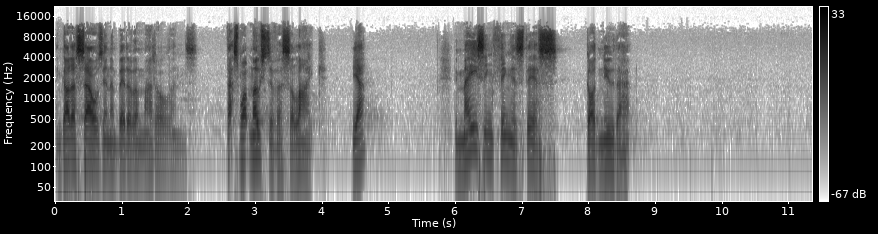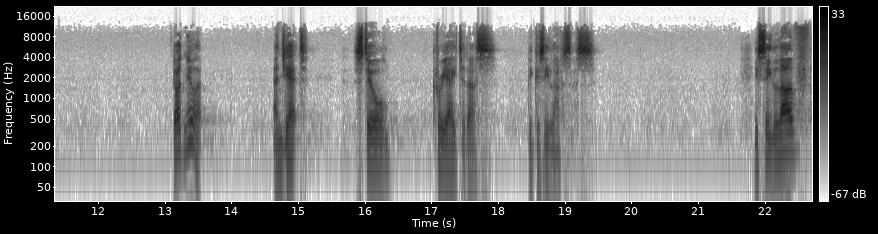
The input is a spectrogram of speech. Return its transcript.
and got ourselves in a bit of a muddle. And that's what most of us are like. Yeah? The amazing thing is this God knew that. God knew it and yet still created us because he loves us. You see, love,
